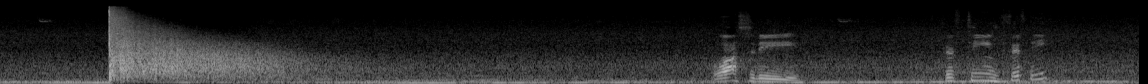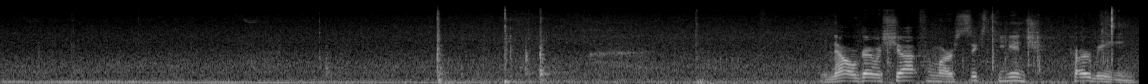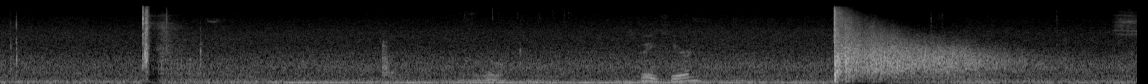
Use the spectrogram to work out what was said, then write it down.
Velocity 1550. Now we'll grab a shot from our 16 inch carbine. Space here.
